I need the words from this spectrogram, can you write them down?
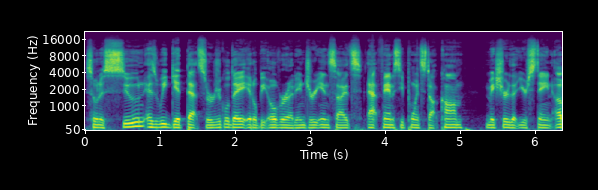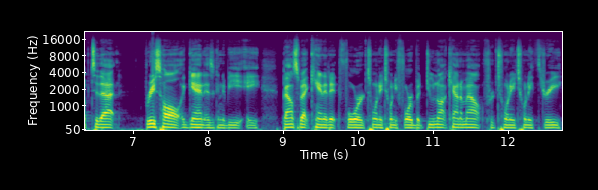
So as soon as we get that surgical day, it'll be over at Injury Insights at fantasypoints.com. Make sure that you're staying up to that. Breece Hall, again, is going to be a bounce back candidate for 2024, but do not count him out for 2023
